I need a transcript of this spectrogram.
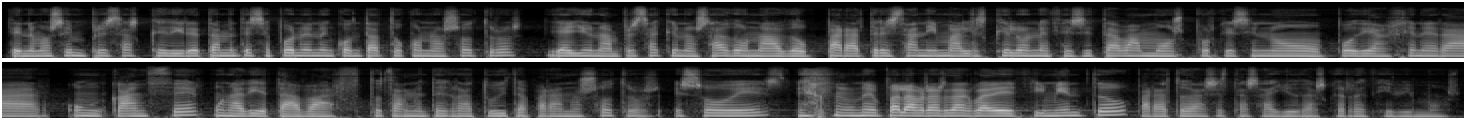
Tenemos empresas que directamente se ponen en contacto con nosotros y hay una empresa que nos ha donado para tres animales que lo necesitábamos porque si no podían generar un cáncer, una dieta BARF totalmente gratuita para nosotros. Eso es, hay palabras de agradecimiento para todas estas ayudas que recibimos.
